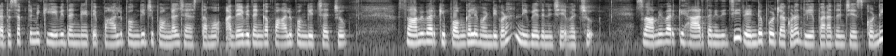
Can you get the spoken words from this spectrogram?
రథసప్తమికి ఏ విధంగా అయితే పాలు పొంగించి పొంగల్ చేస్తామో అదేవిధంగా పాలు పొంగించవచ్చు. స్వామివారికి పొంగలి వండి కూడా నివేదన చేయవచ్చు. స్వామివారికి హారతనిదిచ్చి రెండు పూట్ల కూడా దీపారాధన చేసుకోండి.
